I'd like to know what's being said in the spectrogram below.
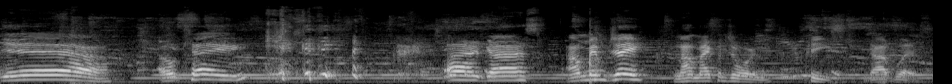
Yeah. Okay. All right, guys. I'm MJ, not Michael Jordan. Peace. God bless.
